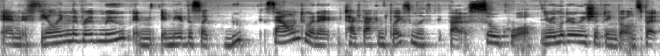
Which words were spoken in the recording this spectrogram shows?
And feeling the rib move, and it made this like noop sound when it tucked back into place. I'm like, that is so cool. You're literally shifting bones. But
